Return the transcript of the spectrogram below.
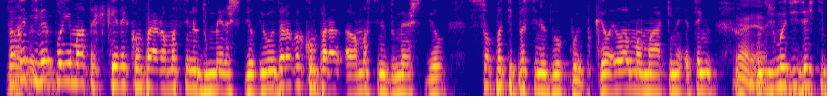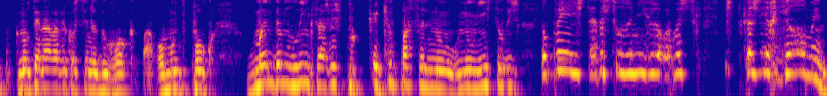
Se alguém Não, tiver por aí malta que queira comprar uma cena do Merch dele, eu adorava comprar uma cena do Merch dele só para tipo a cena do apoio, porque ele é uma máquina. Eu tenho é. um dos meus DJs tipo, que não tem nada a ver com a cena do rock, pá, ou muito pouco, manda-me links às vezes porque aquilo passa-lhe no, no Insta. Ele diz: Ele, isto é dos teus amigos, mas este gajo é real, man.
